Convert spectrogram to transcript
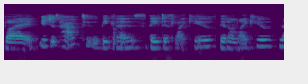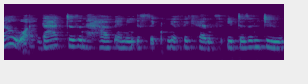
but you just have to because they dislike you, they don't like you. Now what? That doesn't have any significance. It doesn't do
